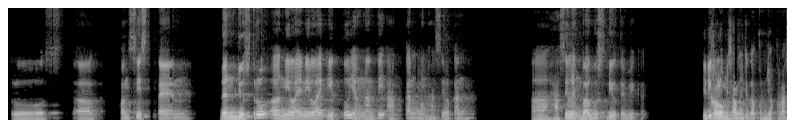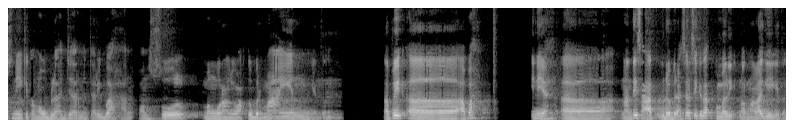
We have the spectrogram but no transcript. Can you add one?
terus eh, konsisten dan justru eh, nilai-nilai itu yang nanti akan menghasilkan eh, hasil yang bagus di UTBK. Jadi kalau misalnya kita kerja keras nih, kita mau belajar, mencari bahan, konsul, mengurangi waktu bermain gitu. Tapi eh, apa? Ini ya, eh, nanti saat udah berhasil sih kita kembali normal lagi gitu.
